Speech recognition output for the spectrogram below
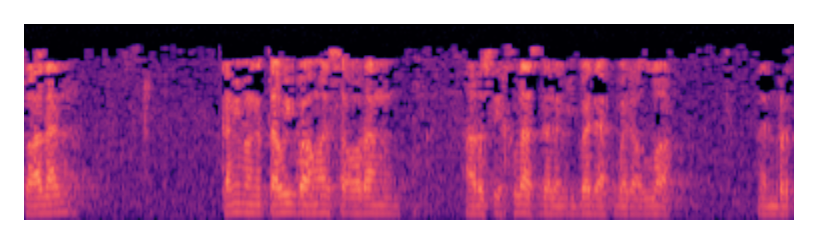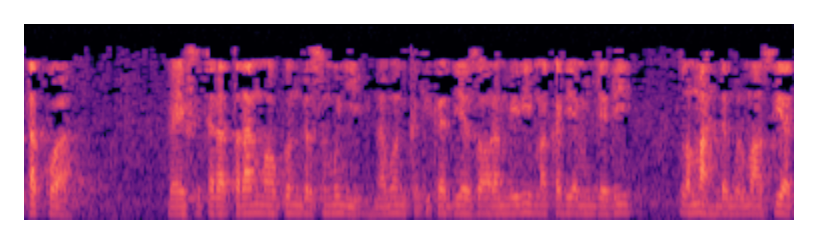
Soalan Kami mengetahui bahwa seorang harus ikhlas dalam ibadah kepada Allah dan bertakwa baik secara terang maupun bersembunyi. Namun ketika dia seorang diri maka dia menjadi lemah dan bermaksiat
